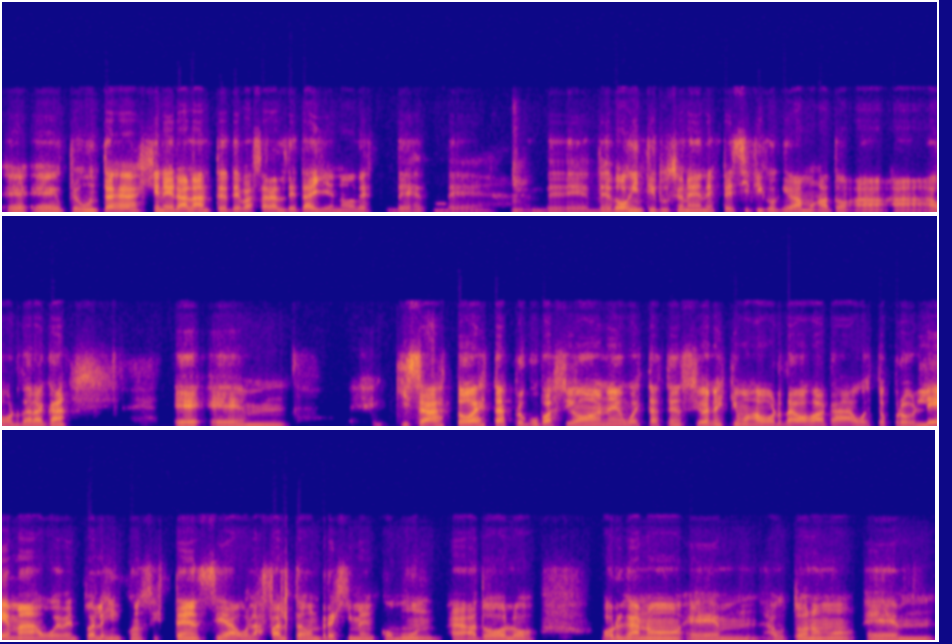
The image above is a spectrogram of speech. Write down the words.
eh, eh, pregunta general antes de pasar al detalle ¿no? de, de, de, de, dos instituciones en específico que vamos a, a abordar acá. Em, quizás todas estas preocupaciones o estas tensiones que hemos abordado acá, o estos problemas o eventuales inconsistencias o la falta de un régimen común a, todos los órganos em, autónomos, em,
